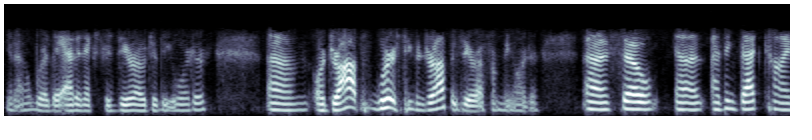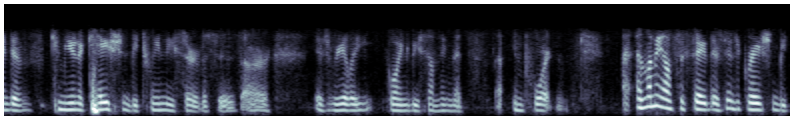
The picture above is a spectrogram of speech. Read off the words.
You know, where they add an extra zero to the order, um, or drop. Worse, even drop a zero from the order. Uh, so uh, I think that kind of communication between these services are is really going to be something that's uh, important. And let me also say there's integration be-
